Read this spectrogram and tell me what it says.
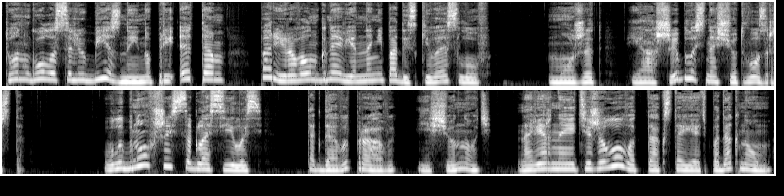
Тон голоса любезный, но при этом парировал мгновенно, не подыскивая слов. «Может, я ошиблась насчет возраста?» Улыбнувшись, согласилась. «Тогда вы правы, еще ночь. Наверное, тяжело вот так стоять под окном.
